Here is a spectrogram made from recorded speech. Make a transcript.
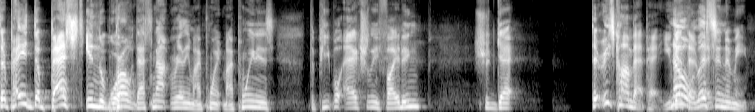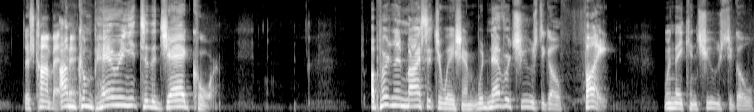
They're paid the best in the world. Bro, that's not really my point. My point is the people actually fighting should get. there is combat pay. You no, get that, right? listen to me. There's combat I'm pay. comparing it to the JAG Corps. A person in my situation would never choose to go fight when they can choose to go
